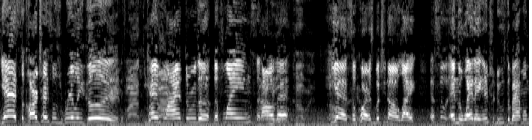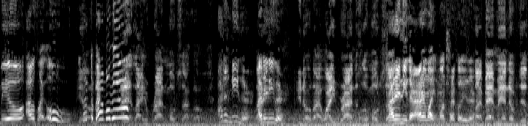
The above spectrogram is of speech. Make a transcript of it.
yes, the car chase was really good. Came flying through Came the flying through the the flames and I all that. It was coming. Yes, of yeah. course. But you know, like as soon, and the way they introduced the Batmobile, I was like, "Oh, is Yeah. that the I didn't like him riding a motorcycle. I didn't either. I didn't either. You know, like why you riding this little motorcycle? I didn't either. I didn't like motorcycle either. Like Batman never just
